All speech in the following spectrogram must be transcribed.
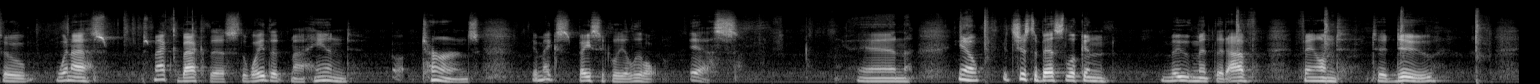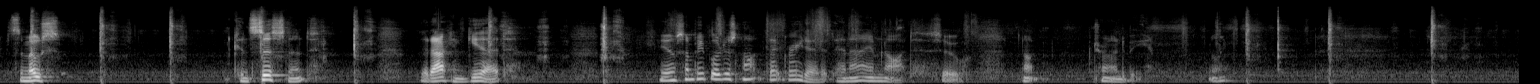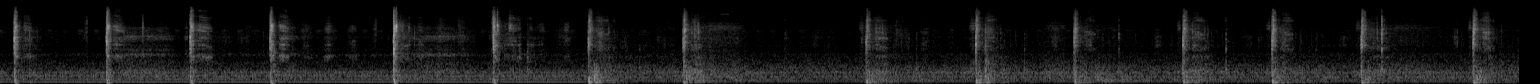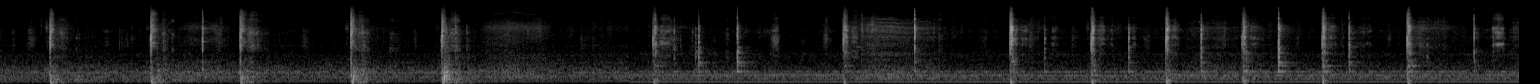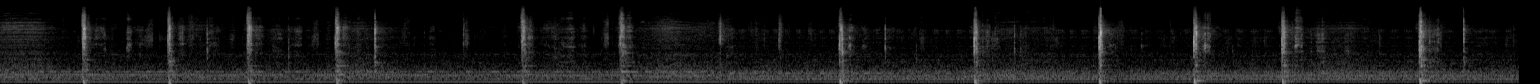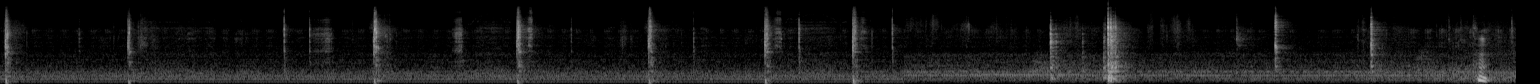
So when I smack the back of this, the way that my hand uh, turns, it makes basically a little S. And, you know, it's just the best looking movement that I've found to do. It's the most consistent that I can get. You know, some people are just not that great at it, and I am not. So, not trying to be. Really. Hmm.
